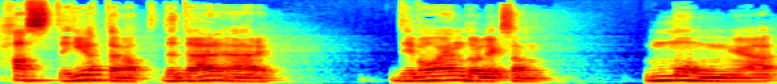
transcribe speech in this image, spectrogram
hastigheten att det där är, det var ändå liksom många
